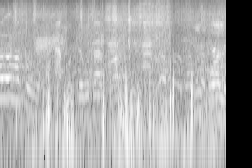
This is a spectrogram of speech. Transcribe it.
ঠাকুর দেবতার কি বলে?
